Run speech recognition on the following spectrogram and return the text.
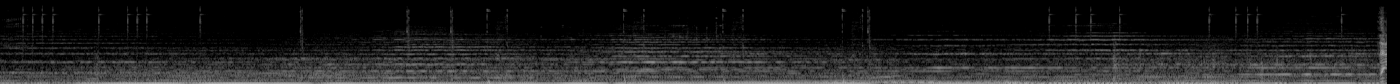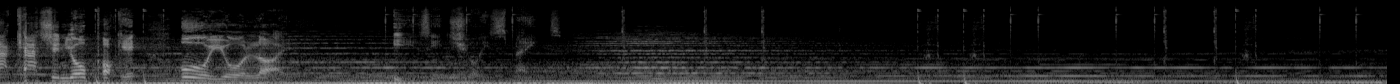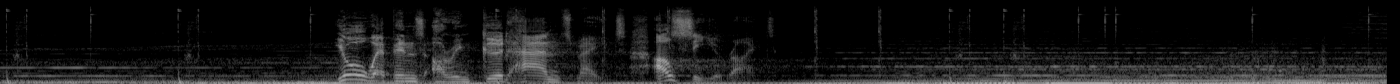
That cash in your pocket or your life? Weapons are in good hands, mate. I'll see you right.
